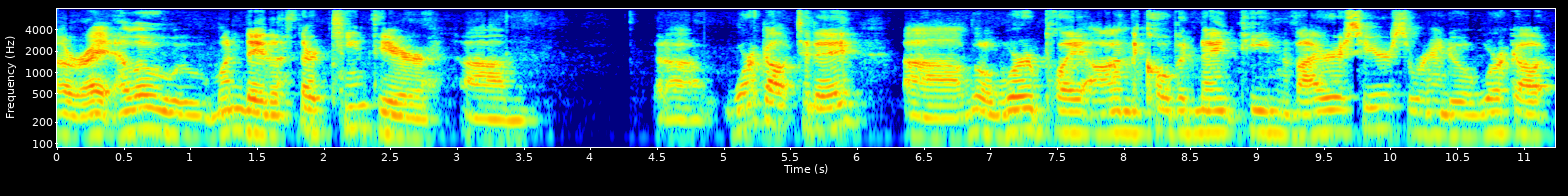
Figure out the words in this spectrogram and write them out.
All right, hello, Monday the 13th here. Um, got a workout today, uh, a little wordplay on the COVID 19 virus here. So, we're going to do a workout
